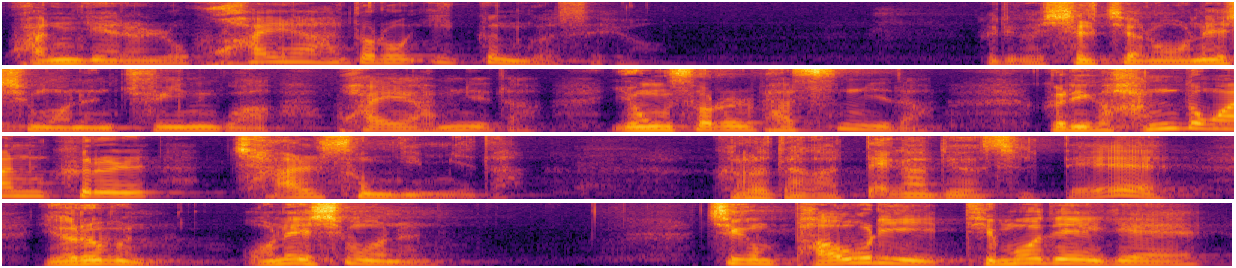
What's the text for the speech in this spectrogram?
관계를 화해하도록 이끈 것이에요. 그리고 실제로 오네시모는 주인과 화해합니다. 용서를 받습니다. 그리고 한동안 그를 잘 섬깁니다. 그러다가 때가 되었을 때 여러분 오네시모는 지금 바울이 디모데에게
